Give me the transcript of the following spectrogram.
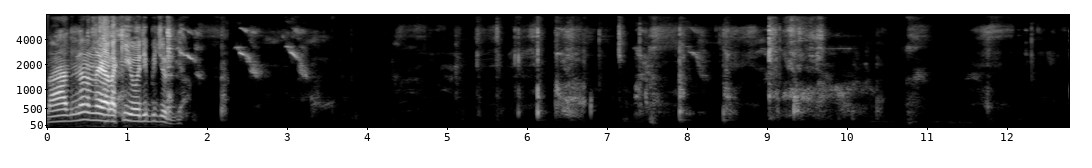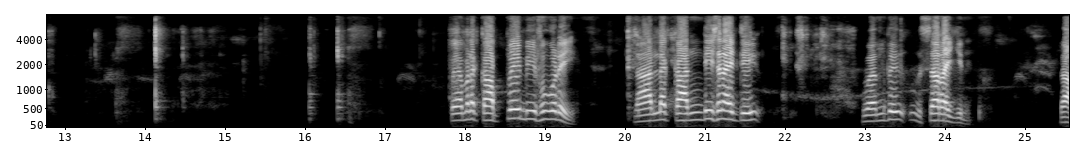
നല്ലോണം ഇളക്കി യോജിപ്പിച്ചു കൊടുക്കുക ഇപ്പൊ നമ്മുടെ കപ്പയും ബീഫും കൂടെ നല്ല കണ്ടീഷനായിട്ട് വെന്ത് ഉഷാറായിക്കുന്നു ആ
